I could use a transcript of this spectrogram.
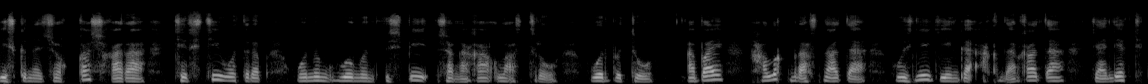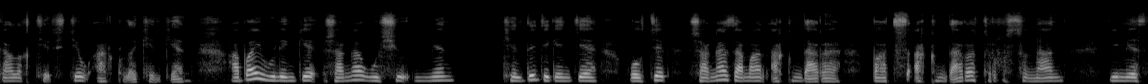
Ескіні жоққа шығара терістей отырып оның өңін үзбей жаңаға ұластыру өрбіту. Абай халық мұрасына да өзіне дейінгі ақындарға да диалектикалық терістеу арқылы келген. Абай өлеңге жаңа өлшеумен келді дегенде ол тек жаңа заман ақындары батыс ақындары тұрғысынан емес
